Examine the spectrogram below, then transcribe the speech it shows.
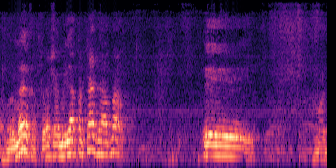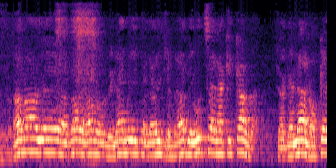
אבל הוא אומר לך, תראה שהמילה פקד זה עבר. אה, לא? אמר לעבר לרב רבינמי תדרית שבעד אהוצה לקי קרבה, שהגנן עוקר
